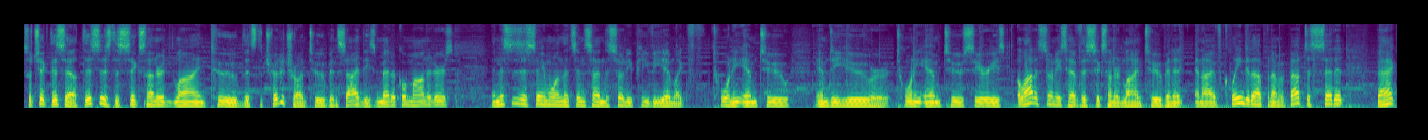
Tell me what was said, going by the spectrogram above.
So check this out. This is the 600 line tube that's the Trinitron tube inside these medical monitors and this is the same one that's inside the Sony PVM like 20M2 MDU or 20M2 series. A lot of Sonys have this 600 line tube in it and I've cleaned it up and I'm about to set it back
